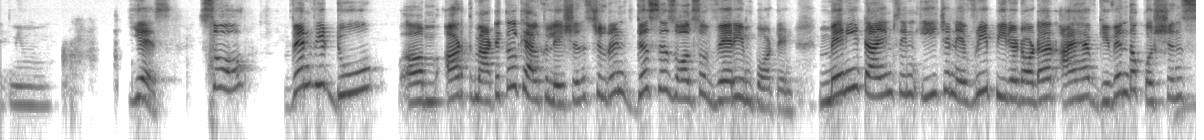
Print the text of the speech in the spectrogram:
let me move. yes. So when we do um, arithmetical calculations children this is also very important. Many times in each and every period order i have given the questions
